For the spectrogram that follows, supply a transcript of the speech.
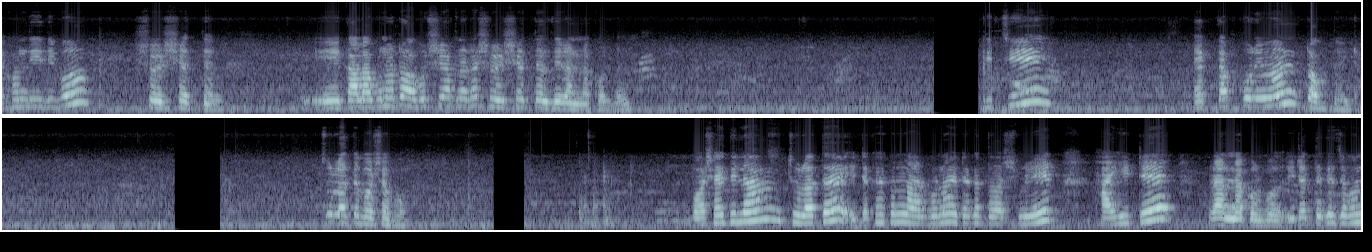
এখন দিয়ে দিব সরষের তেল। এই কালাবোনাটা অবশ্যই আপনারা সরিষার তেল দিয়ে রান্না করবেন। দিচ্ছি এক কাপ পরিমাণ টক দই। চুলাতে বসাবো। বসাই দিলাম চুলাতে, এটাকে এখন নাড়বো না, এটাকে দশ মিনিট হাই হিটে রান্না করব। এটার থেকে যখন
